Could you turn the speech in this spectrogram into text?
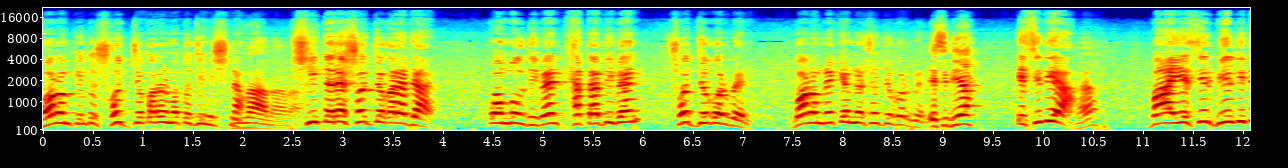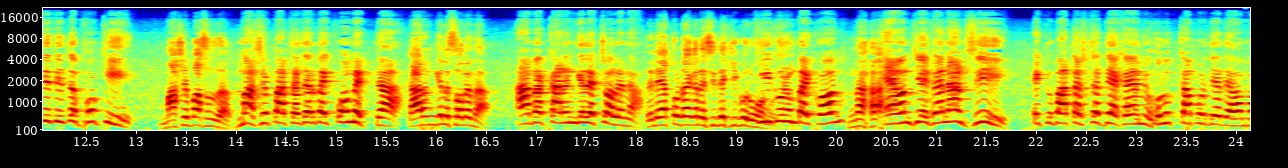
গরম কিন্তু সহ্য করার মতো জিনিস না। না না না। শীতের সহ্য করা যায়। কম্বল দিবেন খেতা দিবেন সহ্য করবেন। গরম রে কেমনে সহ্য করবেন? এসি দিয়া? এসি দিয়া? হ্যাঁ। বা এসির বিল দিতে দিতে ফকির। মাসে পাঁচ হাজার? মাসে পাঁচ হাজার ভাই কমেরটা। কারেন্ট গেলে চলে না? আবার কারেন্ট গেলে চলে না। তাহলে এত টাকার এসিতে কি করব কি? করুন ভাই কন? না। এখন যে ফ্যান আনছি একটু বাতাসটা দেখাই আমি হলুদ কাপড় দিয়ে দেখাম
